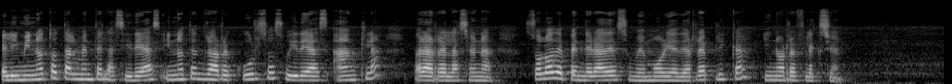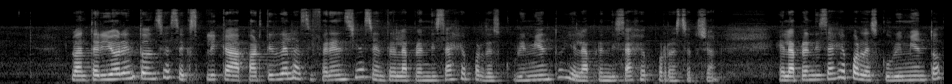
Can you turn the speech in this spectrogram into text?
eliminó totalmente las ideas y no tendrá recursos o ideas ancla para relacionar, solo dependerá de su memoria de réplica y no reflexión. Lo anterior entonces se explica a partir de las diferencias entre el aprendizaje por descubrimiento y el aprendizaje por recepción. El aprendizaje por descubrimiento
